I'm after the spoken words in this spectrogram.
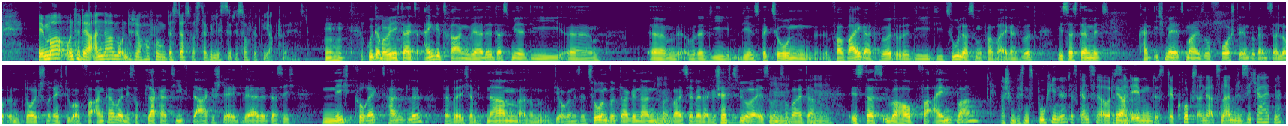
Immer unter der Annahme, unter der Hoffnung, dass das, was da gelistet ist, auch wirklich aktuell ist. Mhm. Gut, aber wenn ich da jetzt eingetragen werde, dass mir die, ähm, ähm, oder die, die Inspektion verweigert wird oder die, die Zulassung verweigert wird, ist das dann mit, kann ich mir jetzt mal so vorstellen, so ganz salopp im deutschen Recht überhaupt verankert, weil ich so plakativ dargestellt werde, dass ich nicht korrekt handle. Da werde ich ja mit Namen, also die Organisation wird da genannt, man weiß ja, wer der Geschäftsführer ist und so weiter. Ist das überhaupt vereinbar? War schon ein bisschen spooky, ne, das Ganze, aber das Ja. ist halt eben das, der Krux an der Arzneimittelsicherheit. Ne?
